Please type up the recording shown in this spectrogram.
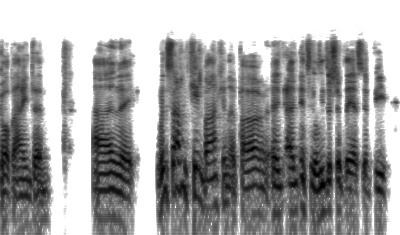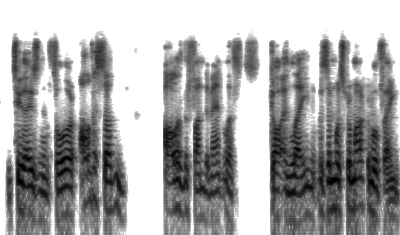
got behind him. And uh, when Salmond came back into power, and uh, into the leadership of the SNP in 2004, all of a sudden, all of the fundamentalists got in line. It was the most remarkable thing.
